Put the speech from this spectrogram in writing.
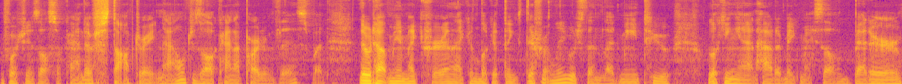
unfortunately is also kind of stopped right now, which is all kind of part of this. But that would help me in my career, and I can look at things differently, which then led me to looking at how to make myself better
